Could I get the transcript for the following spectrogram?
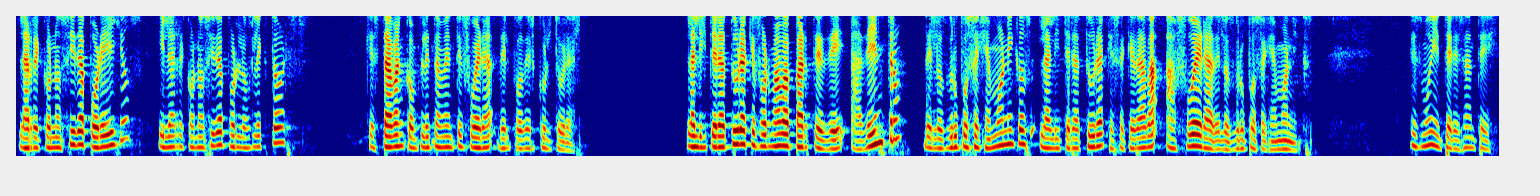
la reconocida por ellos y la reconocida por los lectores, que estaban completamente fuera del poder cultural. La literatura que formaba parte de adentro de los grupos hegemónicos, la literatura que se quedaba afuera de los grupos hegemónicos. Es muy interesante,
